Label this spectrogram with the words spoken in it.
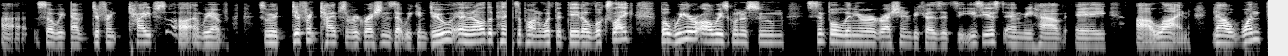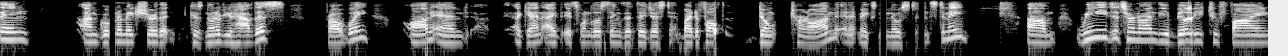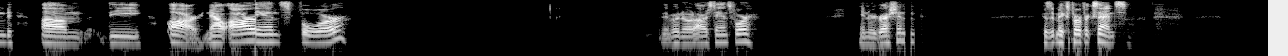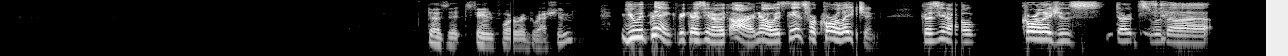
uh, so we have different types uh, and we have so we have different types of regressions that we can do and it all depends upon what the data looks like but we are always going to assume simple linear regression because it's the easiest and we have a uh, line. Now one thing I'm going to make sure that because none of you have this probably on and uh, again I, it's one of those things that they just by default don't turn on and it makes no sense to me. Um, we need to turn on the ability to find um, the R. Now R stands for, everybody know what R stands for in regression? Because it makes perfect sense. Does it stand for regression? You would think because you know it's R. No, it stands for correlation, because you know correlation starts with a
